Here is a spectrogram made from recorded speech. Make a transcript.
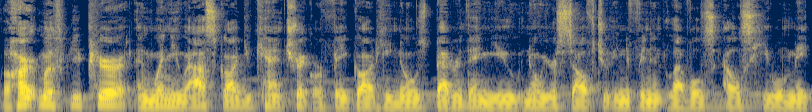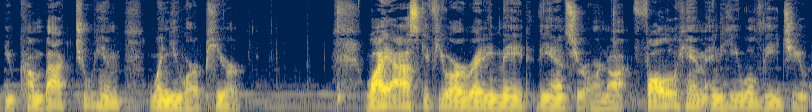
The heart must be pure, and when you ask God, you can't trick or fake God. He knows better than you know yourself to infinite levels, else he will make you come back to him when you are pure. Why ask if you are ready made the answer or not? Follow him and he will lead you.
